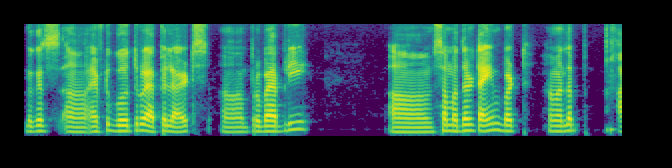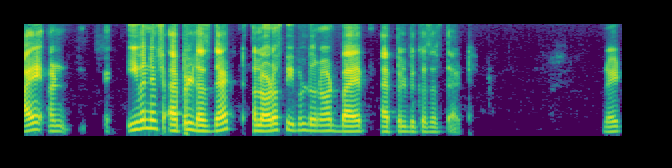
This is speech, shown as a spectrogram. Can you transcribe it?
because uh, I have to go through Apple ads uh, probably uh, some other time. But uh, I un- even if apple does that a lot of people do not buy apple because of that right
